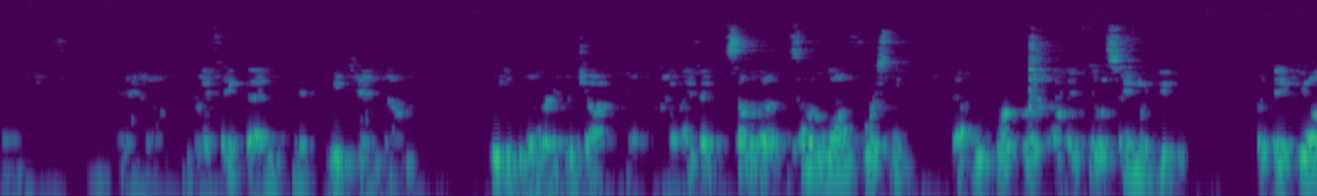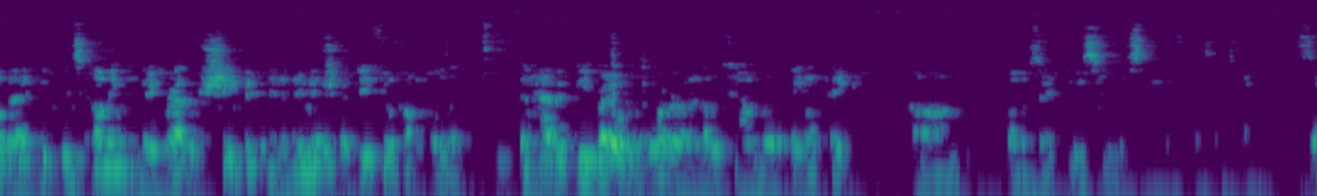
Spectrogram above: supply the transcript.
um, I think that we can, um, we can do a very good job. I, think some of the, some of the law enforcement that we've worked with, I think feel the same way you. But they feel that it, it's coming and they'd rather shape it in an image that they feel comfortable with than have it be right over the border on another town where they don't take, um, public safety as seriously. So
